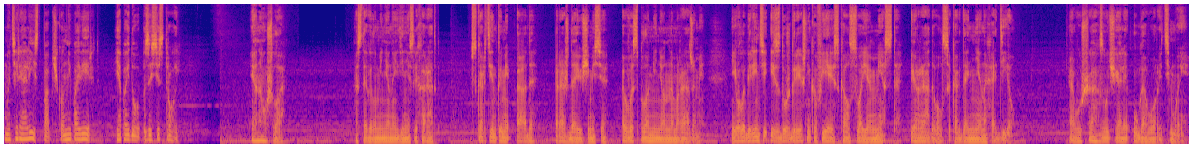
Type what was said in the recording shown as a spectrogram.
материалист, папочка, он не поверит. Я пойду за сестрой». И она ушла оставила меня наедине с лихорадкой, с картинками ада, рождающимися в воспламененном разуме. И в лабиринте из душ грешников я искал свое место и радовался, когда не находил. А в ушах звучали уговоры тьмы.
